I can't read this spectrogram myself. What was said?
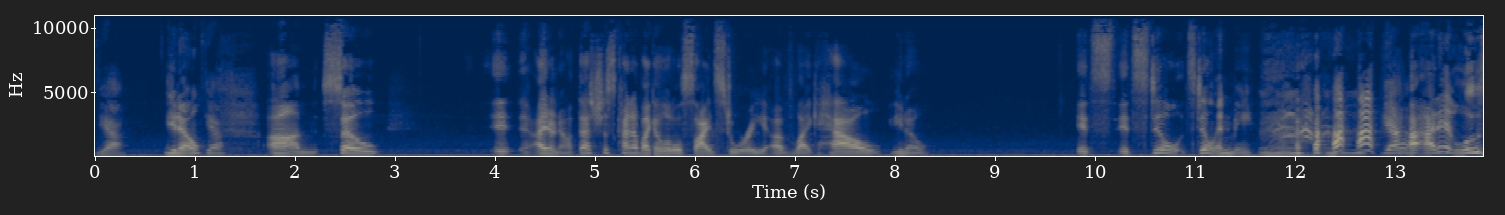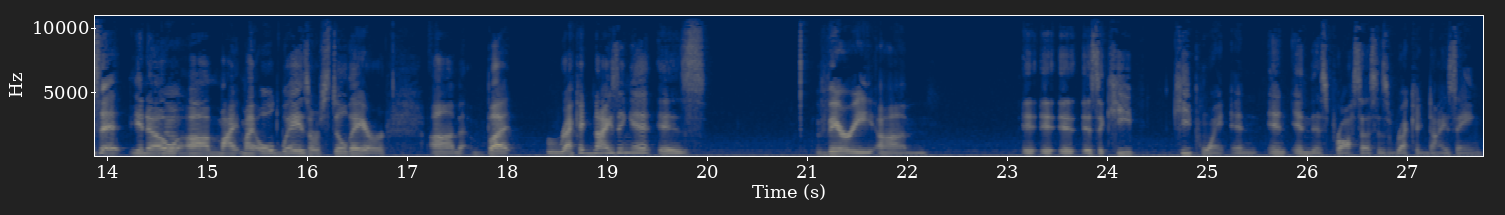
Yeah, You know? yeah, Um, so it I don't know. That's just kind of like a little side story of like how, you know, it's it's still it's still in me. yeah. I, I didn't lose it, you know. No. Um, my my old ways are still there, um, but recognizing it is very um, it, it, it is a key key point in in in this process is recognizing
